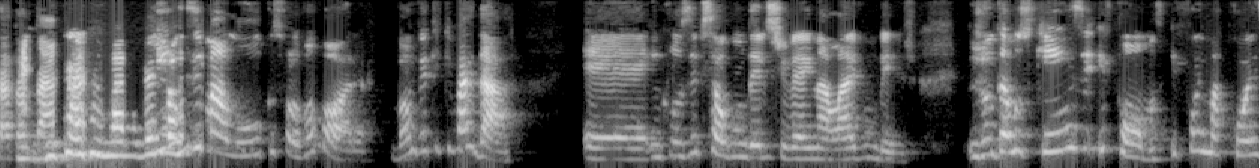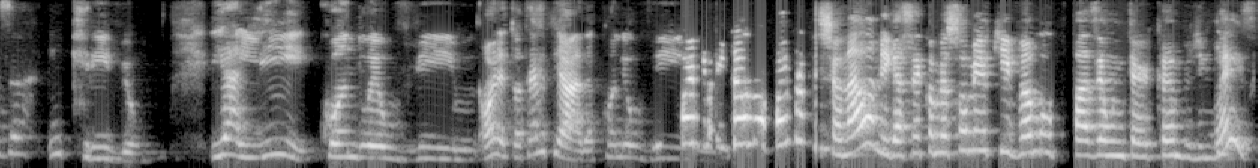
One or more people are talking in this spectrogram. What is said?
tá, tá, tá. 15 malucos, falou, vamos embora, vamos ver o que, que vai dar. É, inclusive, se algum deles estiver aí na live, um beijo. Juntamos 15 e fomos. E foi uma coisa incrível. E ali, quando eu vi. Olha, tô até arrepiada. Quando eu vi. então não foi profissional, amiga? Você começou meio que vamos fazer um intercâmbio de inglês?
